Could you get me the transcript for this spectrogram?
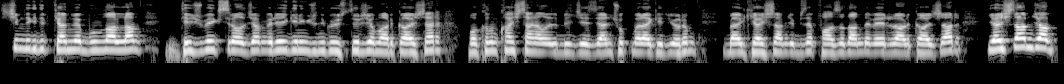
Şimdi gidip kendime bunlarla tecrübe iksiri alacağım ve Regen'in gücünü göstereceğim arkadaşlar. Bakalım kaç tane alabileceğiz yani çok merak ediyorum. Belki yaşlı amca bize fazladan da verir arkadaşlar. Yaşlı amcam,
